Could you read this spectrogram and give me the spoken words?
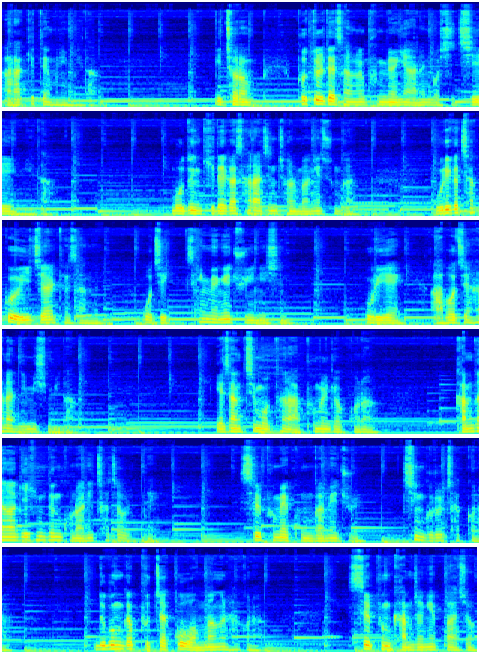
알았기 때문입니다. 이처럼 붙들 대상을 분명히 아는 것이 지혜입니다. 모든 기대가 사라진 절망의 순간, 우리가 찾고 의지할 대상은 오직 생명의 주인이신 우리의 아버지 하나님이십니다. 예상치 못한 아픔을 겪거나 감당하기 힘든 고난이 찾아올 때 슬픔에 공감해 줄 친구를 찾거나 누군가 붙잡고 원망을 하거나 슬픈 감정에 빠져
